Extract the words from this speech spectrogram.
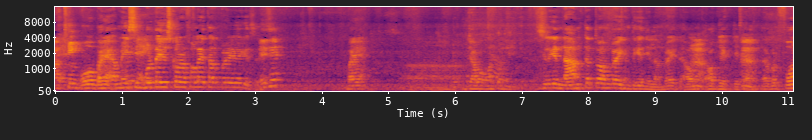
Nothing. ও মানে আমি এই সিম্বলটা ইউজ করার ফলে তারপরে হয়ে গেছে Is it? ভাইয়া Java 1.8 নামটা তো আমরা এখান থেকে নিলাম রাইট অবজেক্ট যেটা। তারপর ফর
